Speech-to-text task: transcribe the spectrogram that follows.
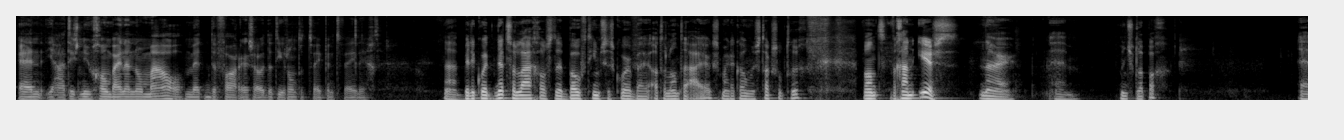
En ja, het is nu gewoon bijna normaal met de VAR en zo, dat die rond de 2,2 ligt. Nou, binnenkort net zo laag als de boventeamse score bij Atalanta Ajax, maar daar komen we straks op terug. Want we gaan eerst naar ehm Mönchengladbach. Eh,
